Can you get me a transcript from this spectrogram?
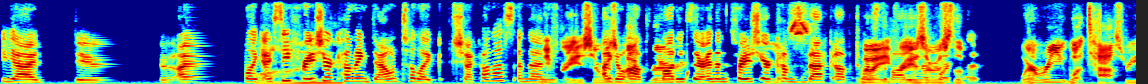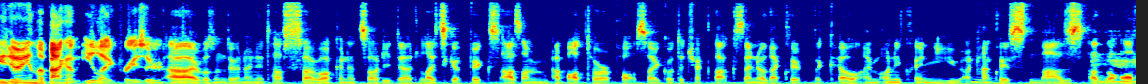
Yeah, I do. I like I see Frazer coming down to like check on us, and then Wait, I go up. there? The body's there, and then Frazer comes back up towards Wait, the body Frazer and was the- it. Where were you? What tasks were you doing in the back of Elec, Frazer? I wasn't doing any tasks. I walk in, it's already dead. Lights get fixed as I'm about to report, so I go to check that because I know that clear for the kill. I'm only clearing you. I can't clear Snaz at the off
